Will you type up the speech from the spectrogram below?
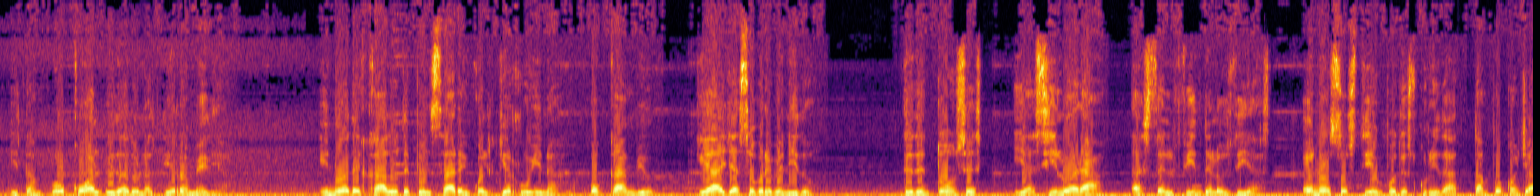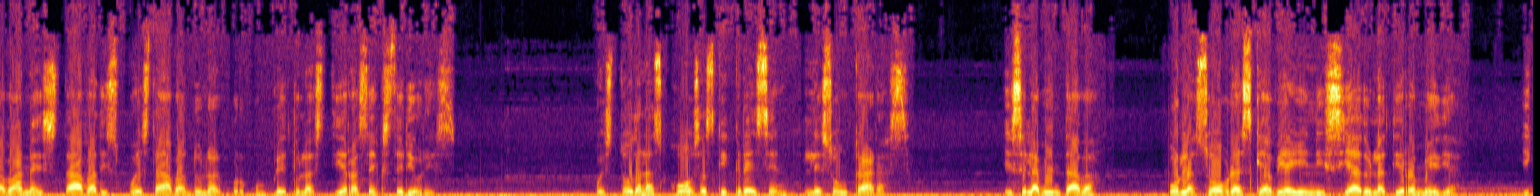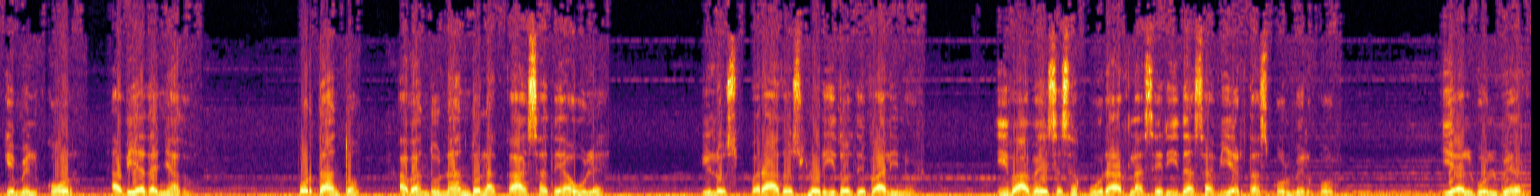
y tampoco ha olvidado la Tierra Media. y no ha dejado de pensar en cualquier ruina o cambio que haya sobrevenido. Desde entonces, y así lo hará hasta el fin de los días. En esos tiempos de oscuridad, tampoco Yavanna estaba dispuesta a abandonar por completo las tierras exteriores, pues todas las cosas que crecen le son caras, y se lamentaba por las obras que había iniciado en la Tierra Media y que Melkor había dañado. Por tanto, abandonando la casa de Aule y los prados floridos de Valinor, iba a veces a curar las heridas abiertas por Melkor, y al volver,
